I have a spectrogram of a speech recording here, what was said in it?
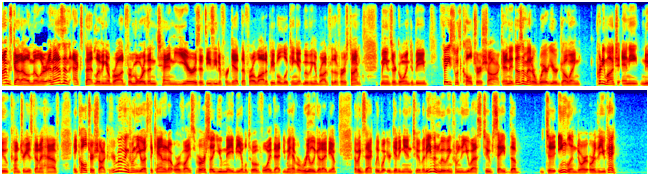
I'm Scott Alan Miller, and as an expat living abroad for more than 10 years, it's easy to forget that for a lot of people looking at moving abroad for the first time means they're going to be faced with culture shock. And it doesn't matter where you're going, pretty much any new country is going to have a culture shock. If you're moving from the US to Canada or vice versa, you may be able to avoid that. You may have a really good idea of exactly what you're getting into. But even moving from the US to, say, the to England or, or the UK,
